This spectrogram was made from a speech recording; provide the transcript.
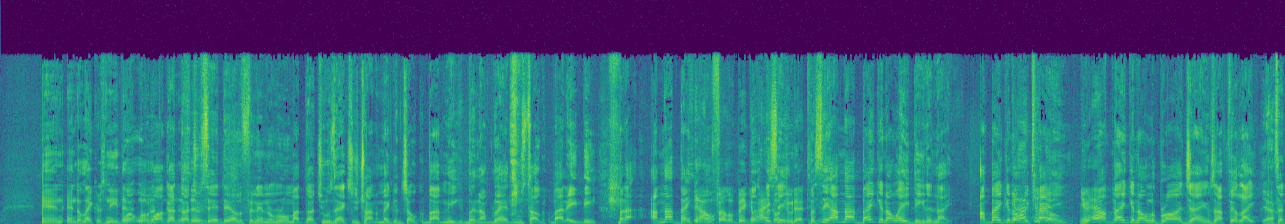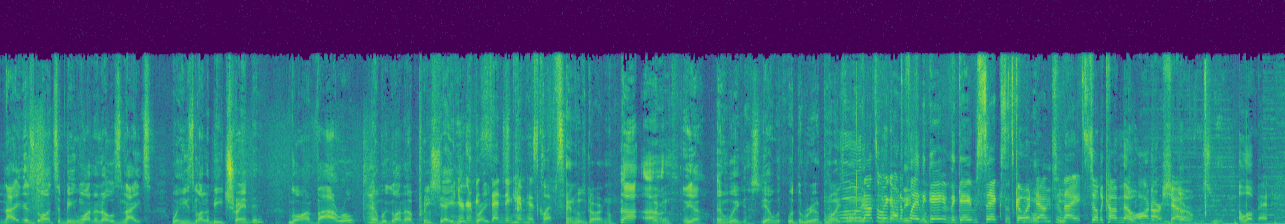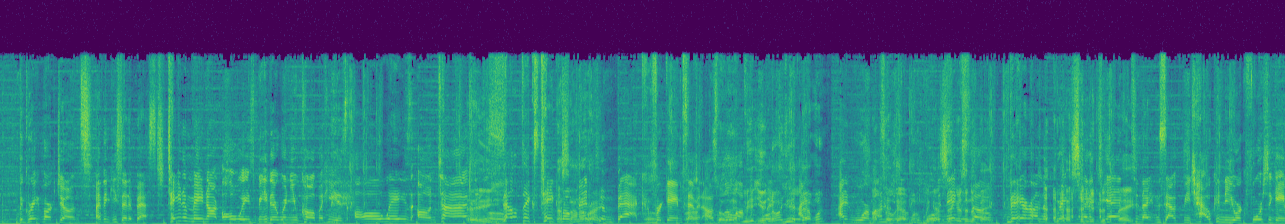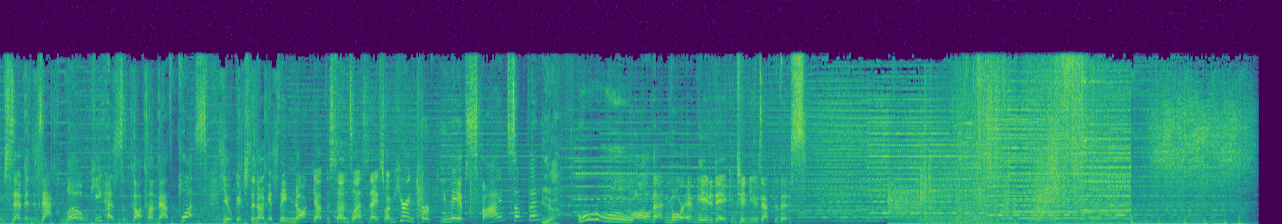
and, and the Lakers need that. Well, well Mark, to I win this thought you said the elephant in the room. I thought you was actually trying to make a joke about me, but I'm glad you was talking about AD. But I, I'm not banking See, I'm on. a fellow big guy. I ain't gonna see, do that to But you. see, I'm not banking on AD tonight. I'm banking You on the got to, though. You have I'm banking on LeBron James. I feel like Yeah. tonight is going to be one of those nights where he's going to be trending, going viral, and we're going to appreciate Mm. And you're going to be greatness. sending him his clips. And who's guarding him? Nah, uh, Yeah, and Wiggins. Yeah, with, with the real. Well, he's gonna Ooh, need- that's what we got gonna play need the game. The game six. It's going down need to. tonight. Still to come, though, Oh, on our show. nervous, you. A little bit. The great Mark Jones. I think he said it best. Tatum may not always be there when you call, but he is always on time. Hey. Celtics take That momentum right. back for oh, Game Seven. I was a little happy. off. You hit- you know, you hit that one. I didn't warm up. I'm so. We got The singers in the Knicks, bay. They are on the brink got yet singers in the again tonight in South Beach. How can New York force a game seven? Zach Lowe, he has some thoughts on that. Plus, Jokic, the Nuggets, they knocked out the Suns last night. So I'm hearing, Perk, you may have spied something? Yeah. Ooh, all that and more. NBA Today continues after this.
